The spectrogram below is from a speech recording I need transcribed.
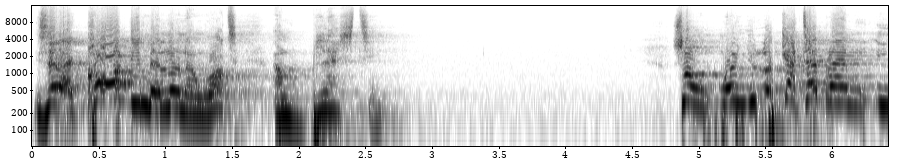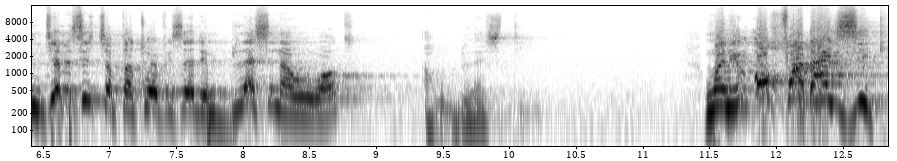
He said, I called him alone and what? And blessed him. So when you look at Abraham in Genesis chapter 12, he said, In blessing I will what? I will bless thee. When he offered Isaac,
